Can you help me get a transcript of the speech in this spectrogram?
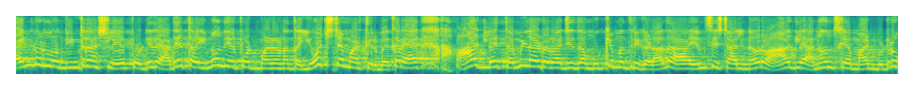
ಬೆಂಗಳೂರಲ್ಲಿ ಒಂದು ಇಂಟರ್ನ್ಯಾಷನಲ್ ಏರ್ಪೋರ್ಟ್ ಇದೆ, ಅದೇ ತರ ಇನ್ನೊಂದು ಏರ್ಪೋರ್ಟ್ ಮಾಡೋಣ ಅಂತ ಯೋಚನೆ ಮಾಡ್ತಿರ್ಬೇಕಾದ್ರೆ, ಆಗ್ಲೇ ತಮಿಳುನಾಡು ರಾಜ್ಯದ ಮುಖ್ಯಮಂತ್ರಿಗಳಾದ ಎಂ ಸಿ ಸ್ಟಾಲಿನ್ ಅವರು ಆಗ್ಲೇ ಅನೌನ್ಸ್ ಮಾಡ್ಬಿಟ್ರು.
